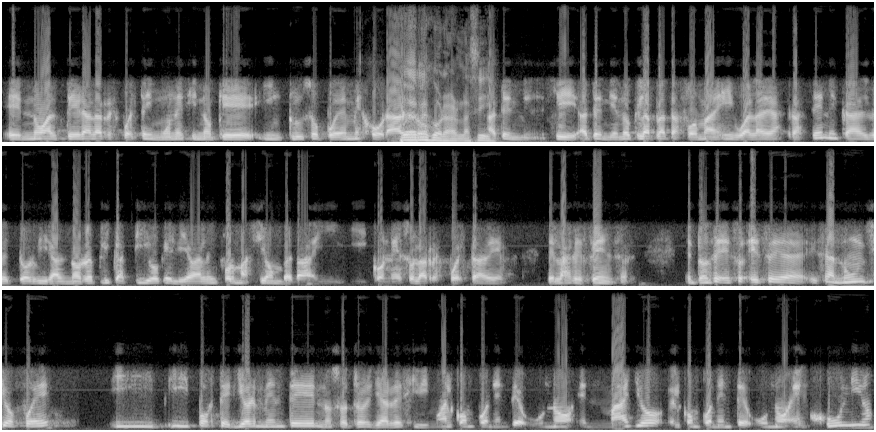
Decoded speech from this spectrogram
eh, no altera la respuesta inmune, sino que incluso puede mejorar. Puede mejorarla, sí. sí, atendiendo que la plataforma es igual a la de AstraZeneca, el vector viral no replicativo que lleva la información, ¿verdad? Y, y con eso la respuesta de de las defensas. Entonces eso ese ese anuncio fue y, y posteriormente nosotros ya recibimos el componente 1 en mayo, el componente 1 en junio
